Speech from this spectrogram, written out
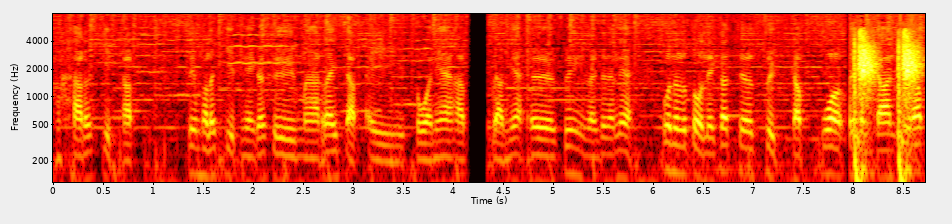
ำภารกิจครับ ซึ่งภารกิจเนี่ยก็คือมาไล่จับไอ้ตัวเนี้ยครับ แบบเนี้ยเออซึ่งหลังจากนั้นเนี่ยพวกนารูโตะเนี่ยก็เจอศึกกับพวกเป็นการที่รับ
